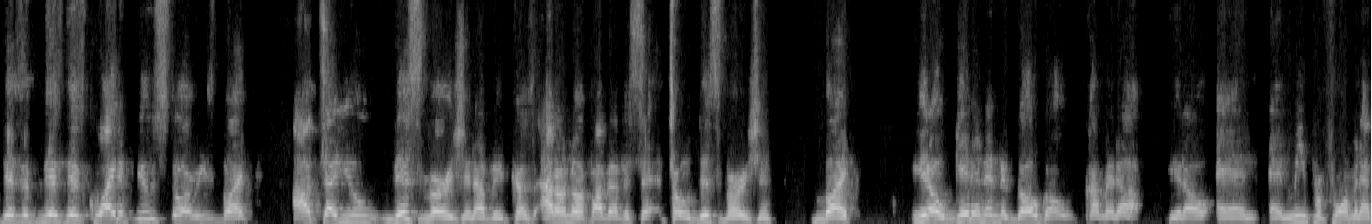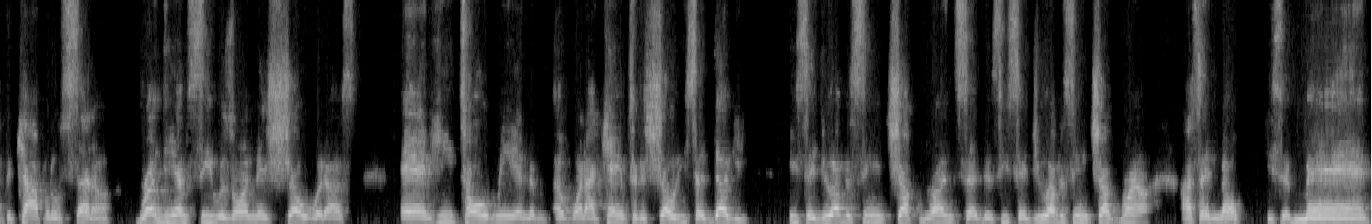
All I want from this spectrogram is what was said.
there's a there's there's quite a few stories, but I'll tell you this version of it because I don't know if I've ever said, told this version, but you know, getting in the go-go coming up, you know, and and me performing at the Capitol Center. Run DMC was on this show with us, and he told me in the uh, when I came to the show, he said, Dougie, he said, you ever seen Chuck Run said this? He said, you ever seen Chuck Brown? I said, no. He said, man,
